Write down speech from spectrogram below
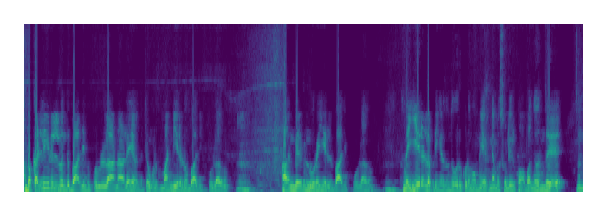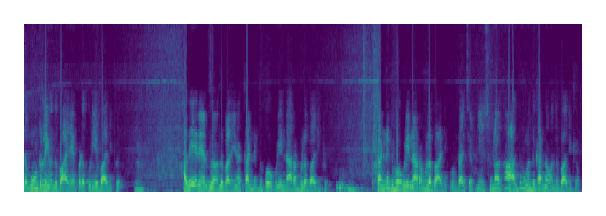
அப்போ கல்லீரல் வந்து பாதிப்புக்கு உள்ளானாலே வந்துட்டு உங்களுக்கு மண்ணீரலும் பாதிப்புக்கு உள்ளாகும். அதன் பிறகு நுரையீரல் பாதிப்புக்கு உள்ளாகும். இந்த ஈரல் அப்படிங்கிறது வந்து ஒரு குடும்பம் ஏற்கனவே நம்ம சொல்லியிருக்கோம். அப்போ அது வந்து இந்த மூன்றுலையும் வந்து பா ஏற்படக்கூடிய பாதிப்பு. அதே நேரத்தில் வந்து பார்த்தீங்கன்னா கண்ணுக்கு போகக்கூடிய நரம்புல பாதிப்பு. கண்ணுக்கு போகக்கூடிய நரம்புல பாதிப்பு உண்டாச்சு அப்படின்னு சொல்லி சொன்னாக்கா அதுவும் வந்து கண்ணை வந்து பாதிக்கும்.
